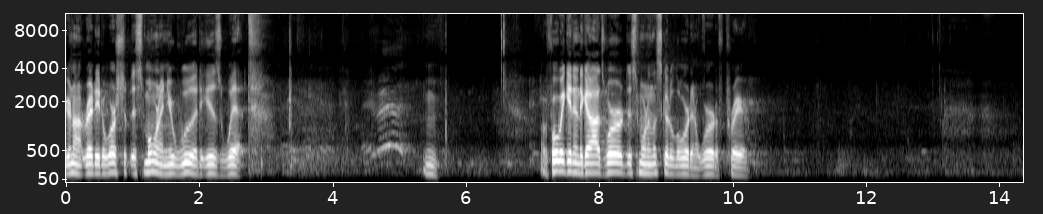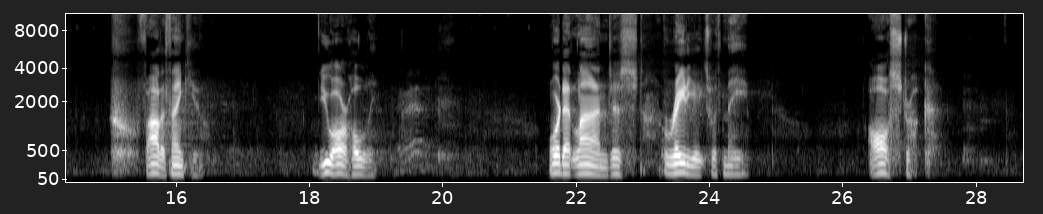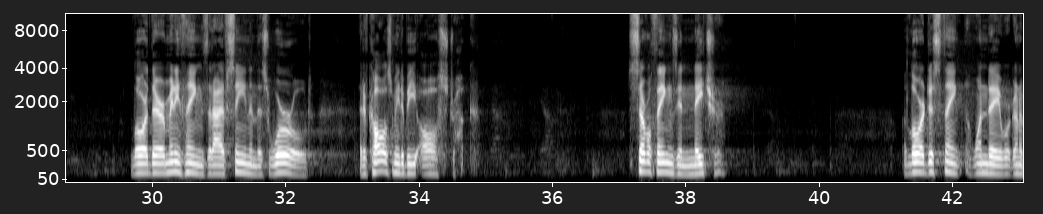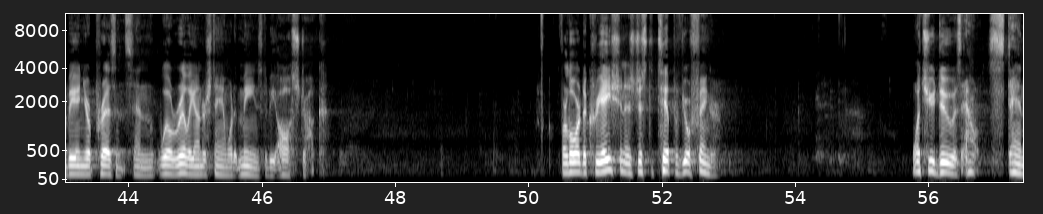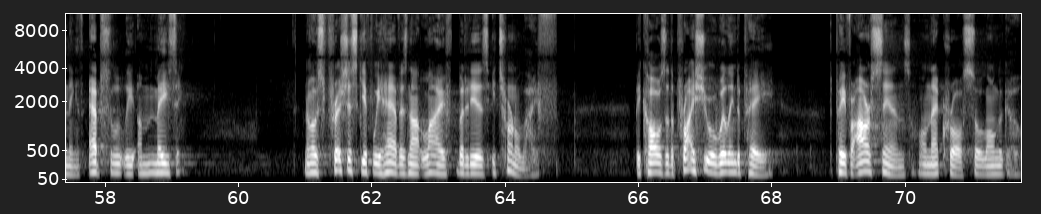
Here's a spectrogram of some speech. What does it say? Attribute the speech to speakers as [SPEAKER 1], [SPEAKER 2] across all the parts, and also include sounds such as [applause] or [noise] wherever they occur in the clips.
[SPEAKER 1] you're not ready to worship this morning, your wood is wet. Mm. Before we get into God's word this morning, let's go to the Lord in a word of prayer. Father, thank you. You are holy. Lord, that line just radiates with me, awestruck. Lord, there are many things that I have seen in this world that have caused me to be awestruck. Several things in nature. But Lord, just think one day we're going to be in your presence and we'll really understand what it means to be awestruck. For Lord, the creation is just the tip of your finger. What you do is outstanding, it's absolutely amazing. The most precious gift we have is not life, but it is eternal life. Because of the price you were willing to pay to pay for our sins on that cross so long ago.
